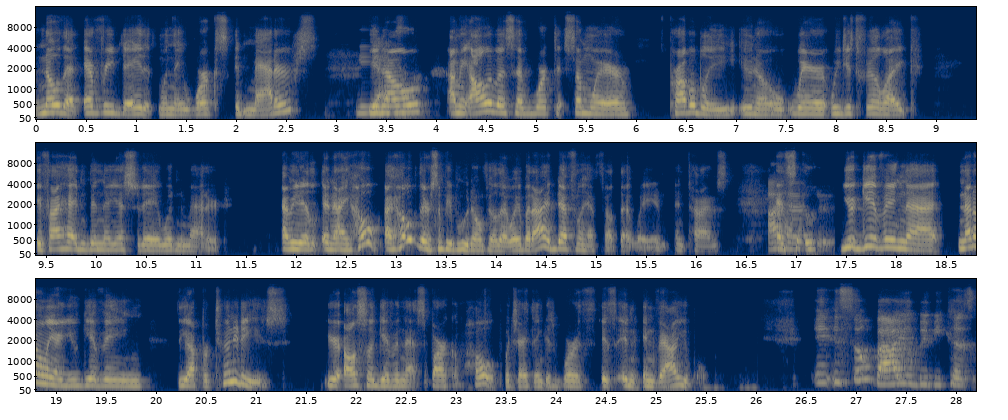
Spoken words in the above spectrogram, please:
know that every day that when they works it matters yes. you know i mean all of us have worked at somewhere probably you know where we just feel like if i hadn't been there yesterday it wouldn't have mattered I mean, and I hope I hope there's some people who don't feel that way, but I definitely have felt that way in, in times. I and so to. you're giving that. Not only are you giving the opportunities, you're also giving that spark of hope, which I think is worth is in, invaluable. It's so valuable because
